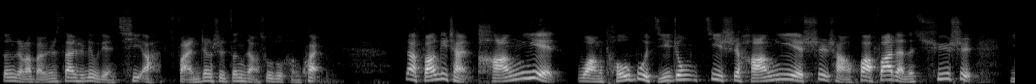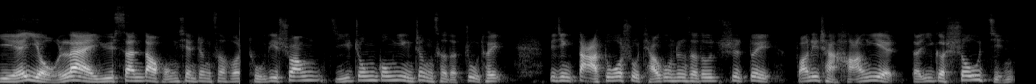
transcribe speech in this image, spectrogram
增长了百分之三十六点七啊，反正是增长速度很快。那房地产行业往头部集中，既是行业市场化发展的趋势。也有赖于三道红线政策和土地双集中供应政策的助推。毕竟大多数调控政策都是对房地产行业的一个收紧，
